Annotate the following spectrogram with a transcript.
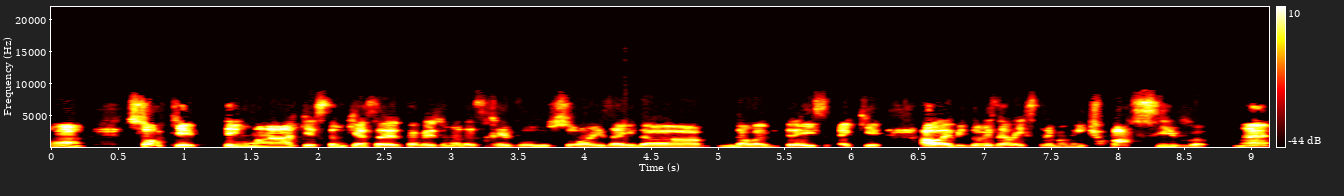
Tá? Só que tem uma questão que essa é talvez uma das revoluções aí da, da Web3, é que a Web2 ela é extremamente passiva, né?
